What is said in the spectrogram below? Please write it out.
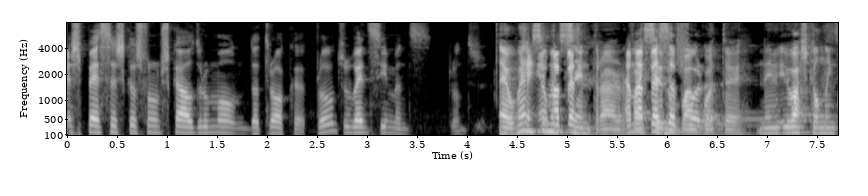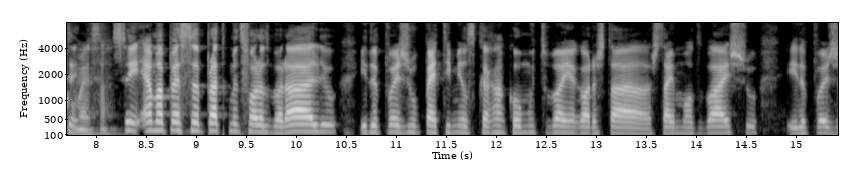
as peças que eles foram buscar, o Drummond da troca, pronto, o Ben Simmons Pronto. É, o Ben é Simmons é entrar é uma vai peça fora... até. Eu acho que ele nem sim, começa. Sim, é uma peça praticamente fora de baralho e depois o Patty Mills que arrancou muito bem agora está, está em modo baixo e depois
